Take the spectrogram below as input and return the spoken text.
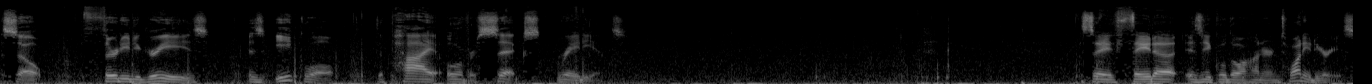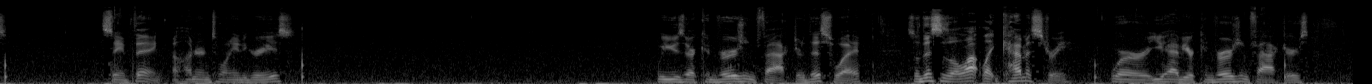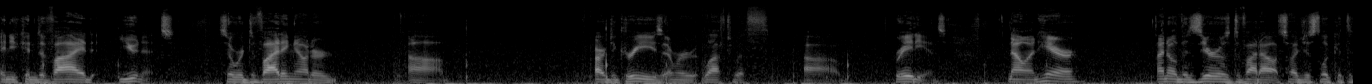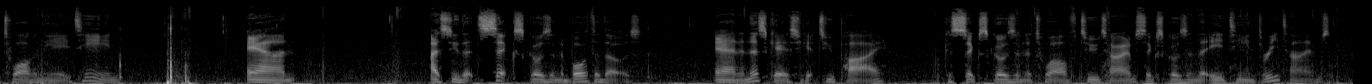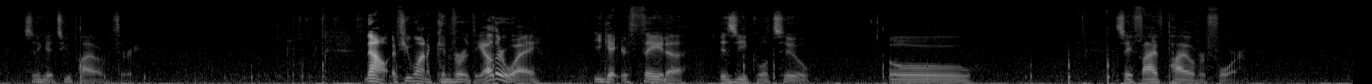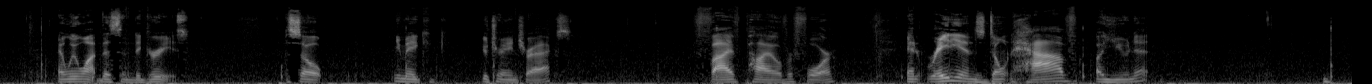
So 30 degrees is equal to pi over 6 radians. Say theta is equal to 120 degrees. Same thing, 120 degrees. We use our conversion factor this way. So this is a lot like chemistry, where you have your conversion factors and you can divide units. So we're dividing out our um, our degrees, and we're left with um, radians. Now in here, I know the zeros divide out, so I just look at the 12 and the 18, and I see that 6 goes into both of those. And in this case, you get 2 pi, because 6 goes into 12 two times, 6 goes into 18 three times, so you get 2 pi over 3. Now, if you want to convert the other way, you get your theta is equal to, oh, say 5 pi over 4. And we want this in degrees. So you make your train tracks, 5 pi over 4. And radians don't have a unit,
